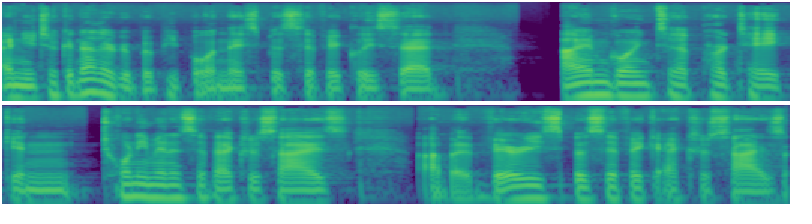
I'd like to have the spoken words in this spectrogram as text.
and you took another group of people and they specifically said, I am going to partake in 20 minutes of exercise, of a very specific exercise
